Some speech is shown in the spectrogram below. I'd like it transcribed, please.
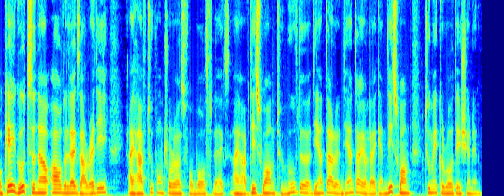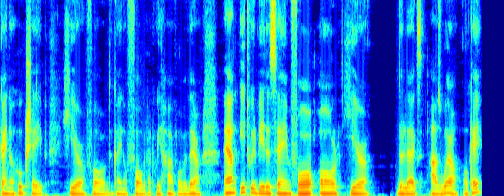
Okay, good. So now all the legs are ready. I have two controllers for both legs. I have this one to move the, the entire the entire leg and this one to make a rotation and kind of hook shape here for the kind of fork that we have over there. And it will be the same for all here the legs as well okay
